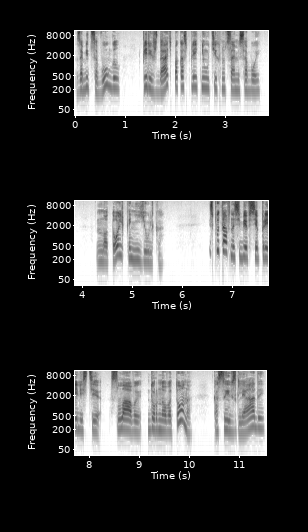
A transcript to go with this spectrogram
забиться в угол, переждать, пока сплетни утихнут сами собой. Но только не Юлька. Испытав на себе все прелести славы дурного тона, косые взгляды,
